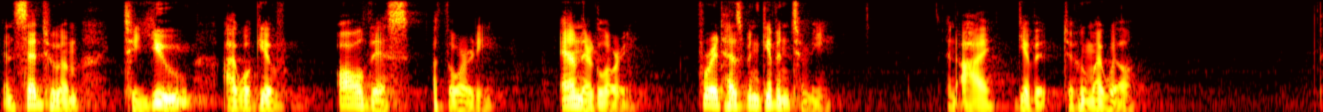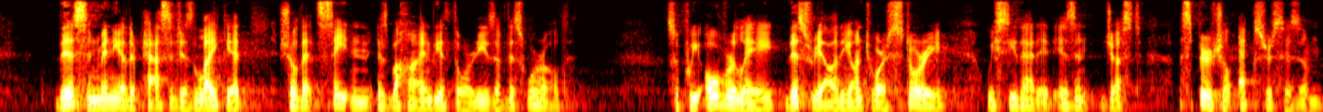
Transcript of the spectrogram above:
and said to him, To you I will give all this authority and their glory, for it has been given to me, and I give it to whom I will. This and many other passages like it show that Satan is behind the authorities of this world. So if we overlay this reality onto our story, we see that it isn't just a spiritual exorcism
